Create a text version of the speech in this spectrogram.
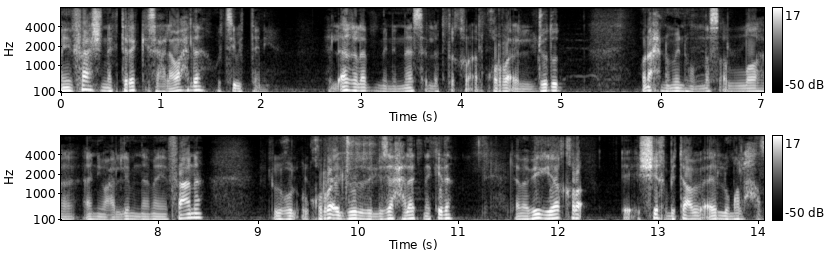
ما ينفعش إنك تركز على واحدة وتسيب الثانية الأغلب من الناس اللي بتقرأ القراء الجدد ونحن منهم نسأل الله أن يعلمنا ما ينفعنا. القراء الجدد اللي زي حالاتنا كده لما بيجي يقرأ الشيخ بتاعه بيبقى قايل له ملحظ.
